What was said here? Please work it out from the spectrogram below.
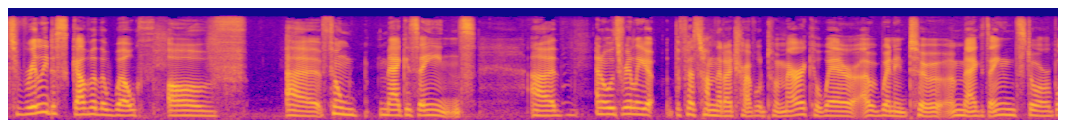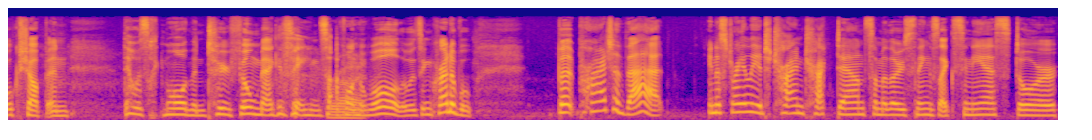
to really discover the wealth of uh, film magazines. Uh, and it was really uh, the first time that I travelled to America where I went into a magazine store, a bookshop, and there was like more than two film magazines right. up on the wall. It was incredible. But prior to that, in Australia, to try and track down some of those things like Cineaste or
